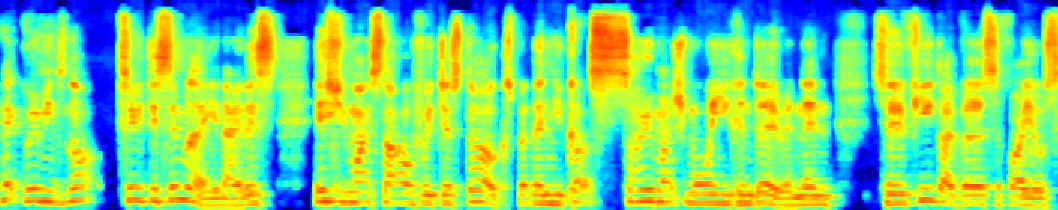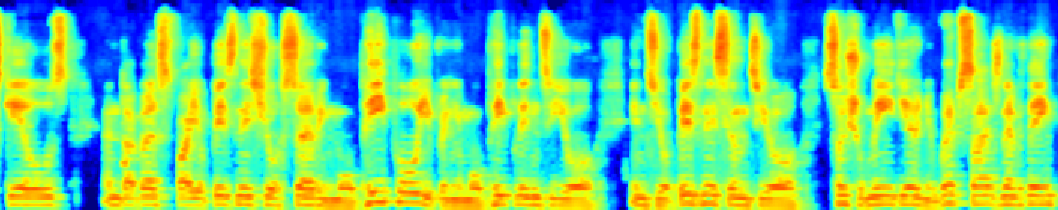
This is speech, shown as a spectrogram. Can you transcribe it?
Pet grooming's not too dissimilar, you know. This this you might start off with just dogs, but then you've got so much more you can do. And then so if you diversify your skills and diversify your business, you're serving more people, you're bringing more people into your into your business, into your social media and your websites and everything.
